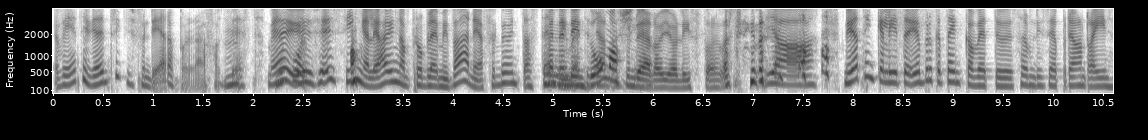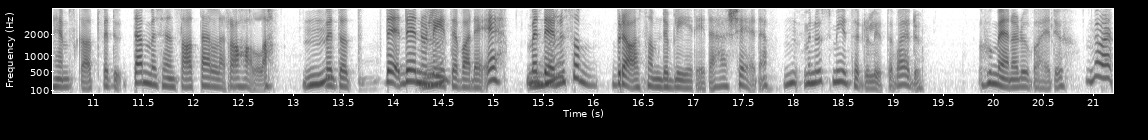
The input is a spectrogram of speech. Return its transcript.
Jag vet inte, jag har inte riktigt funderat på det där faktiskt. Mm. Men jag får- ju jag är ju singel, jag har inga problem i världen, jag behöver inte ta ställning. Men är det inte då man funderar och gör listor hela tiden? Ja, no jag tänker lite, jag brukar tänka vet du, som de säger på det andra inhemska, att vet du, tämmöisen saa tällä rahalla. Mm. Vet du, att det, det är nu lite vad det är. Men det är nu så bra som det blir i det här skedet. Mm, Men nu smiter du lite. Vad är du? Hur menar du, vad är du? Nej, men,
